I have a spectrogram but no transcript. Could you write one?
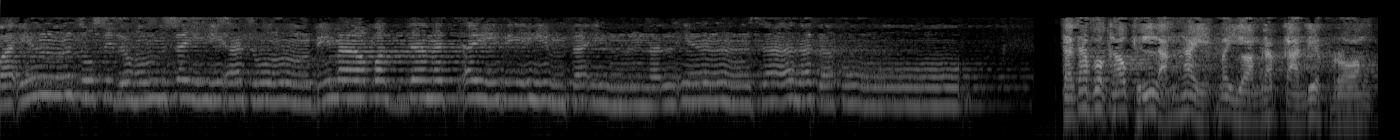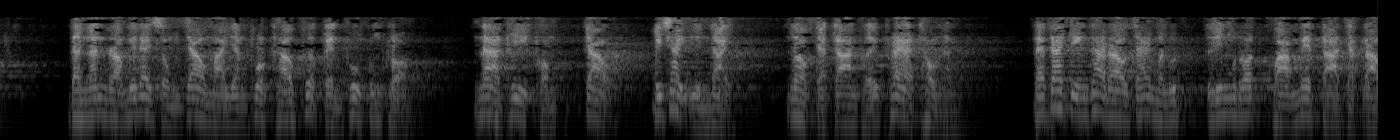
وإن تصبهم سيئة بما قدمت أيديهم فإن الإنسان كفور แต่ถ้าพวกเขาผินหลังให้ไม่ยอมรับการเรียกร้อง ดังนั้นเราไม่ได้ส่งเจ้ามายังพวกเขาเพื่อเป็นผู้คุ้มครอง หน้าที่ของเจ้าไม่ใช่อื่นใด นอกจากการเผยแพร่เท่านั้น และถ้าจริงถ้าเราจะให้มนุษย์ลิ้มรสความเมตตาจากเรา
